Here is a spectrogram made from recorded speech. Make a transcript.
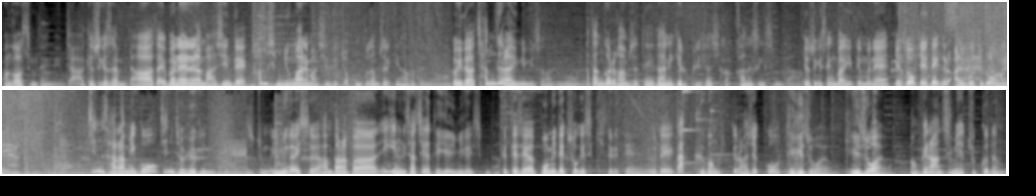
반가웠습니다 형님. 자 계속해서 합니다. 자 이번에는 마신덱 36만의 마신덱 조금 부담스럽긴 하거든요. 거기다가 찬드라이님이 있어가지고 하단 걸어가면서 대단히 괴롭힐 가능성이 있습니다. 계속이 생방이기 때문에 계속 제 덱을 알고 들어오는 찐 사람이고 찐 저격입니다. 좀 의미가 있어요. 한 판 한 판 이기는 것 자체가 되게 의미가 있습니다. 그때 제가 보미deck 소개시켜드릴 때 요 deck 딱 그 방식대로 하셨고 되게 좋아요. 개 좋아요. 방패를 안 쓰면 죽거든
